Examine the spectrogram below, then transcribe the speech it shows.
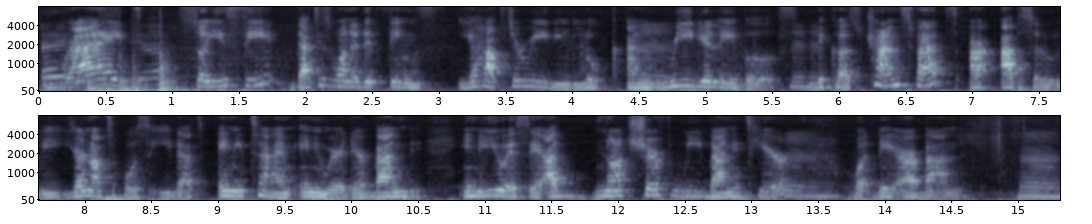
Right. yeah. So you see, that is one of the things you have to really look and hmm. read your labels mm-hmm. because trans fats are absolutely you're not supposed to eat that anytime, anywhere. They're banned in the USA. I'm not sure if we ban it here, hmm. but they are banned. Hmm.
